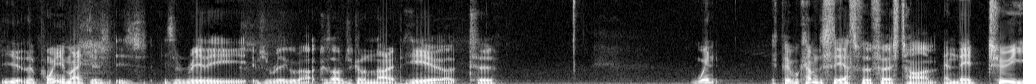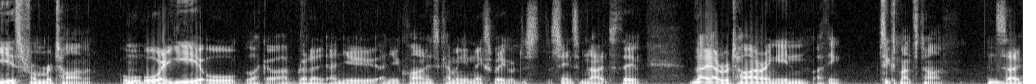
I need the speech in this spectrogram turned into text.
yeah, the point you make is, is is a really is a really good one because I've just got a note here uh, to when if people come to see us for the first time and they're two years from retirement or, or a year or like uh, I've got a, a new a new client who's coming in next week or just seeing some notes they they are retiring in I think six months time. And so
